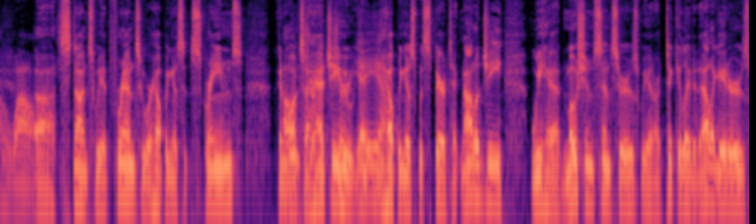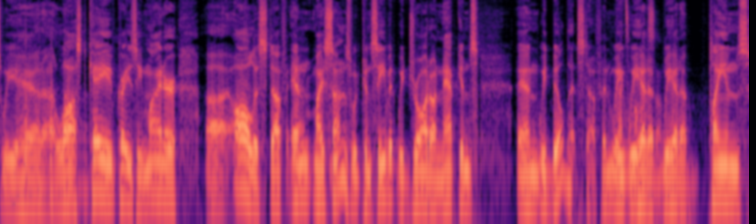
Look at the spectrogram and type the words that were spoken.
Oh wow. uh, stunts. We had friends who were helping us at Screams in Oh, Waxahachie sure. who Yeah, yeah, yeah. helping us with spare technology. We had motion sensors. We had articulated alligators. We had a lost cave, crazy miner, uh, all this stuff. And my sons would conceive it. We'd draw it on napkins, and we'd build that stuff. And we, That's we had a we had a plains.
